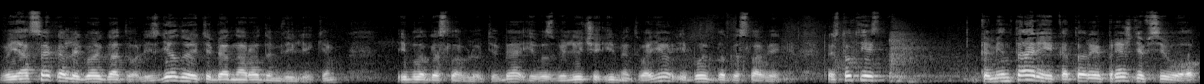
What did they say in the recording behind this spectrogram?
В Ясека Легой Гадоль, и сделаю тебя народом великим, и благословлю тебя, и возвеличу имя твое, и будет благословение. То есть тут есть комментарии, которые прежде всего,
